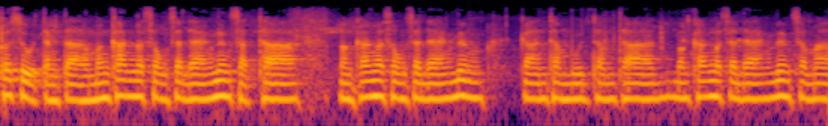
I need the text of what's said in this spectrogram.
พระสูตรต่าง ๆ บางครั้งก็ทรงแสดงเรื่องศรัทธา บางครั้งก็ทรงแสดงเรื่องการทำบุญทำทาน บางครั้งก็แสดงเรื่องสมา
